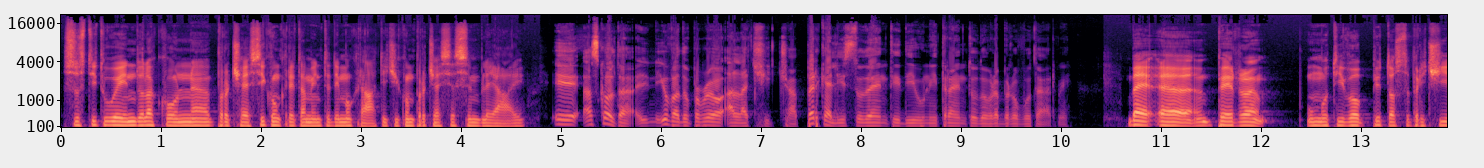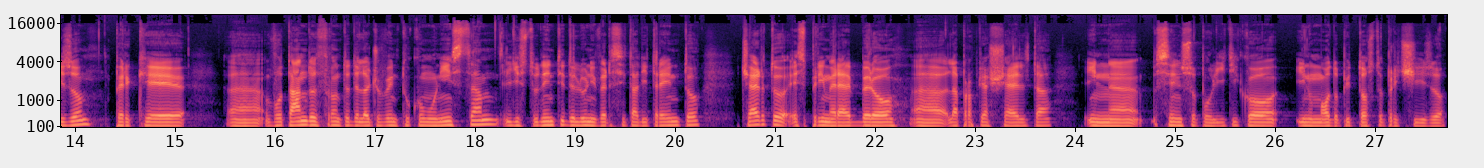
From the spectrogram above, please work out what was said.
sostituendola con processi concretamente democratici, con processi assembleari. E ascolta, io vado proprio alla ciccia, perché gli studenti di Unitrento dovrebbero votarmi? Beh, eh, per un motivo piuttosto preciso, perché eh, votando il fronte della gioventù comunista, gli studenti dell'Università di Trento certo esprimerebbero eh, la propria scelta in eh, senso politico in un modo piuttosto preciso,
